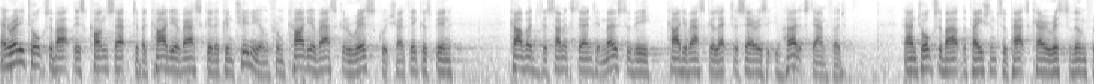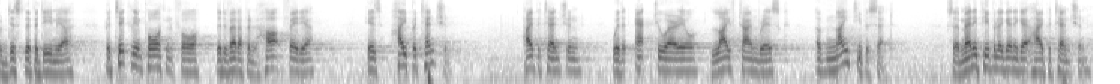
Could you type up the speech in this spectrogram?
and really talks about this concept of a cardiovascular continuum from cardiovascular risk, which I think has been covered to some extent in most of the cardiovascular lecture series that you've heard at Stanford, and talks about the patients who perhaps carry risk to them from dyslipidemia, particularly important for the development of heart failure, is hypertension. Hypertension with an actuarial lifetime risk of 90%. So many people are going to get hypertension.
